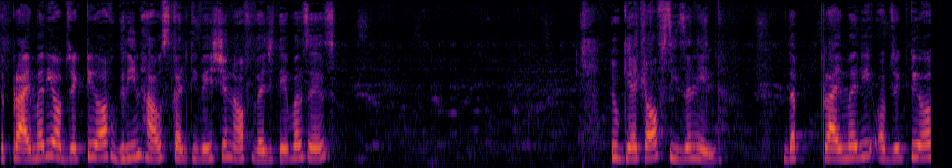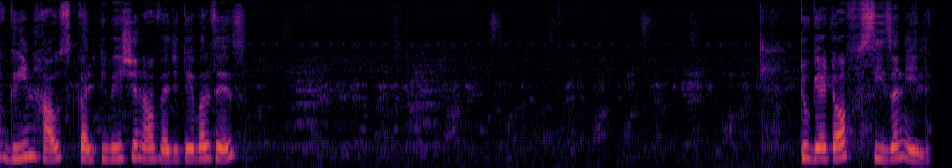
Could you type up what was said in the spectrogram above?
The primary objective of greenhouse cultivation of vegetables is to get off season yield. The primary objective of greenhouse cultivation of vegetables is to get off season yield.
